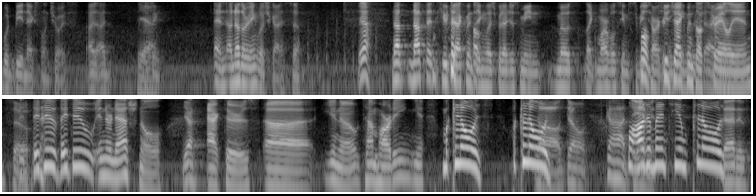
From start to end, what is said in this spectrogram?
would be an excellent choice. I, I, Yeah. I think, and another English guy. So yeah. Not not that Hugh Jackman's Oh. English, but I just mean most like Marvel seems to be Well, targeting. Hugh Jackman's English Australian. Actors, so they, they do they do international yeah. actors. Uh, you know, Tom Hardy. Yeah, my claws, No, don't. God. my adamantium claws. That is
